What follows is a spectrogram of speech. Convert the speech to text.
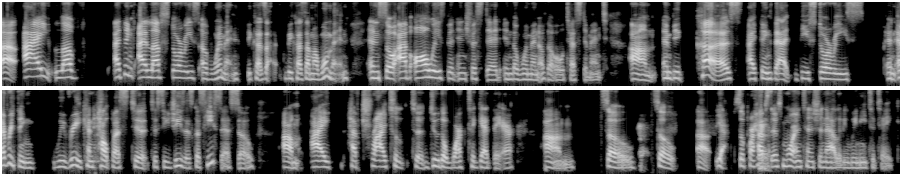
uh, i love i think i love stories of women because uh, because i'm a woman. And so i've always been interested in the women of the old testament um and because i think that these stories and everything we read can help us to to see jesus because he says so. Um i have tried to to do the work to get there. Um so so uh, yeah, so perhaps there's more intentionality we need to take.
